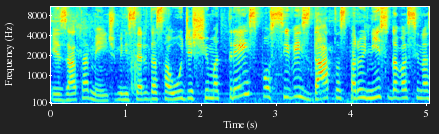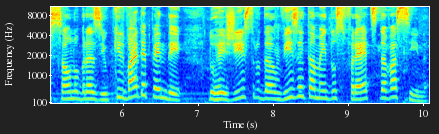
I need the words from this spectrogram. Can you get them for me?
Exatamente. O Ministério da Saúde estima três possíveis datas para o início da vacinação no Brasil, que vai depender do registro da Anvisa e também dos fretes da vacina.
